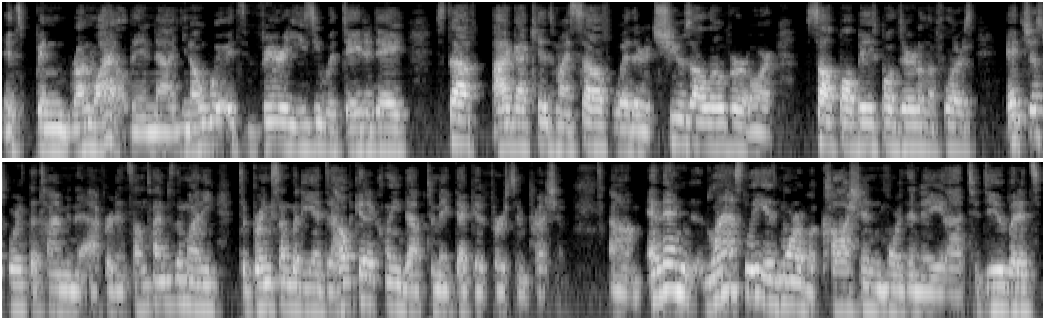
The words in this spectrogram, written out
it's been run wild. And uh, you know it's very easy with day-to-day stuff. I got kids myself whether it's shoes all over or softball baseball dirt on the floors it's just worth the time and the effort and sometimes the money to bring somebody in to help get it cleaned up to make that good first impression. Um, and then lastly is more of a caution more than a uh, to do, but it's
